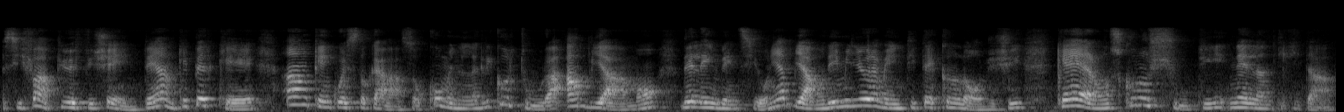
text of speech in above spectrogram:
si fa più efficiente anche perché anche in questo caso, come nell'agricoltura, abbiamo delle invenzioni, abbiamo dei miglioramenti tecnologici che erano sconosciuti nell'antichità.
